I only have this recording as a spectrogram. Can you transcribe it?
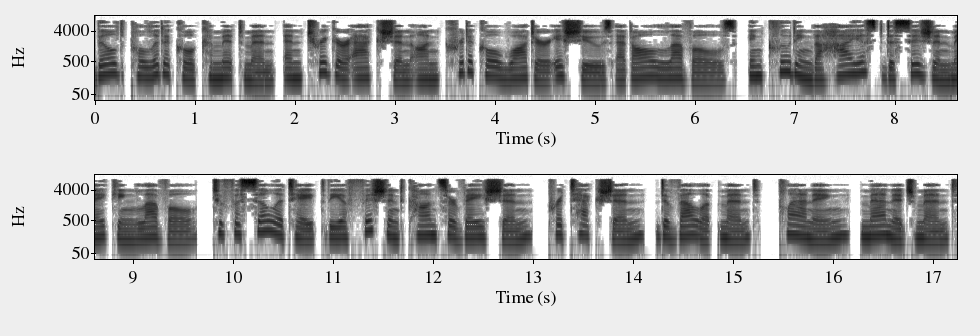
build political commitment and trigger action on critical water issues at all levels, including the highest decision-making level, to facilitate the efficient conservation, protection, development, planning, management,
